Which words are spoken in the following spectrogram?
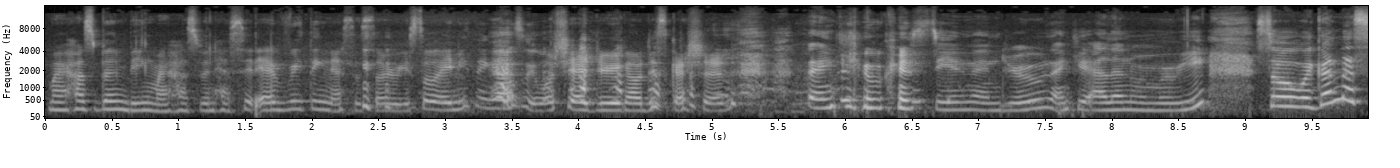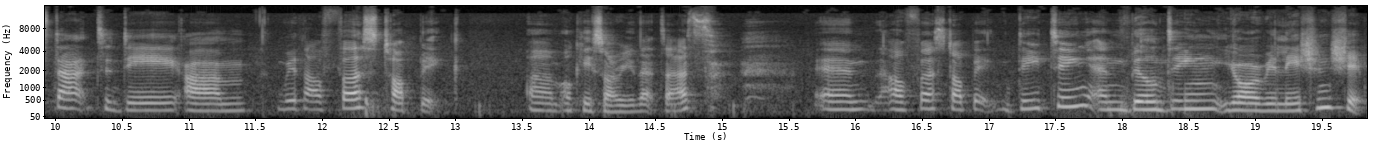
My husband, being my husband, has said everything necessary. so anything else we will share during our discussion. Thank you, Christine, Andrew. Thank you, Alan and Marie. So we're going to start today um, with our first topic. Um, okay, sorry, that's us. And our first topic dating and building your relationship.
